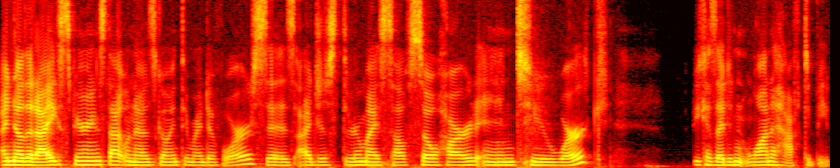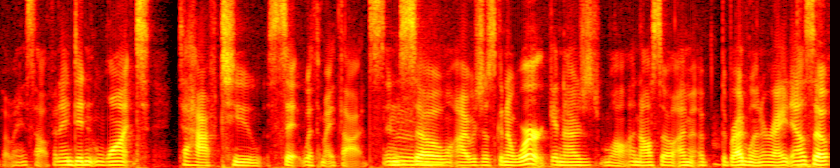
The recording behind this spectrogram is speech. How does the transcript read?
I know that I experienced that when I was going through my divorce is I just threw myself so hard into work because I didn't want to have to be by myself and I didn't want to have to sit with my thoughts. And mm. so I was just going to work and I was well and also I'm a, the breadwinner right now so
